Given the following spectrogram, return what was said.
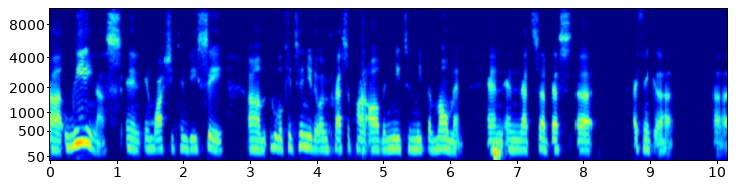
uh, leading us in, in Washington, D.C., um, who will continue to impress upon all the need to meet the moment. And, and that's uh, best, uh, I think, uh, uh,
